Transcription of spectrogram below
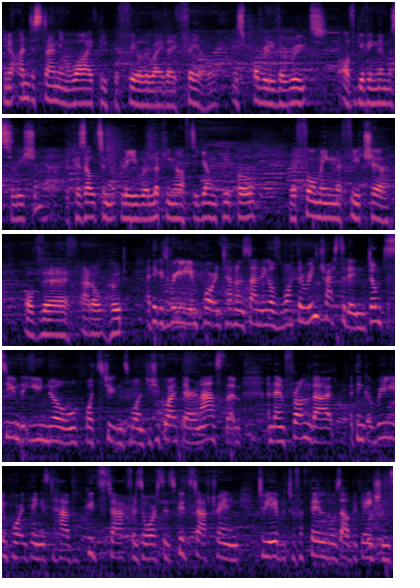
you know, understanding why people feel the way they feel is probably the root of giving them a solution because ultimately we're looking after young people, we're forming the future of their adulthood. I think it's really important to have an understanding of what they're interested in. Don't assume that you know what students want. You should go out there and ask them. And then from that, I think a really important thing is to have good staff resources, good staff training to be able to fulfill those obligations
